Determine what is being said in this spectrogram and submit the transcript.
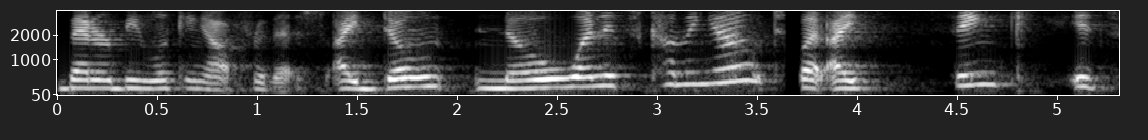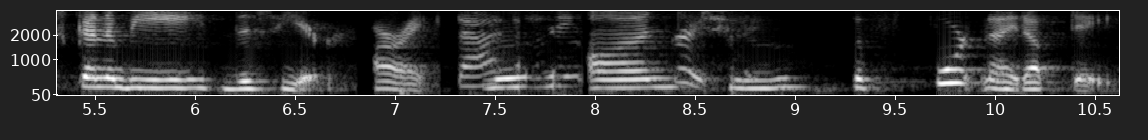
better be looking out for this. I don't know when it's coming out, but I think it's gonna be this year. All right, That moving on great. to the Fortnite update.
